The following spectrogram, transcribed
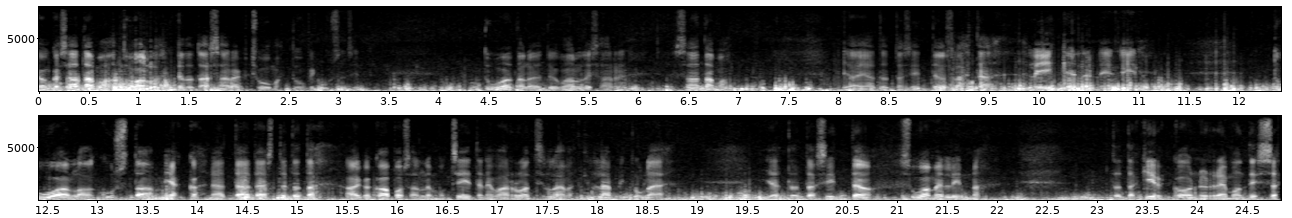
jonka satama on tuolla. Katsotaan saadaanko zoomattua pikkusen sinne. Tuolta löytyy Vallisaaren satama. Ja, ja tota, sitten jos lähtee liikkeelle, niin, niin tuolla on Kustaamiekka. Näyttää tästä tota, aika kaposalle, mutta siitä ne vaan Ruotsin laivatkin läpi tulee. Ja tota, sitten on Suomenlinna. Tota, kirkko on nyt remontissa.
